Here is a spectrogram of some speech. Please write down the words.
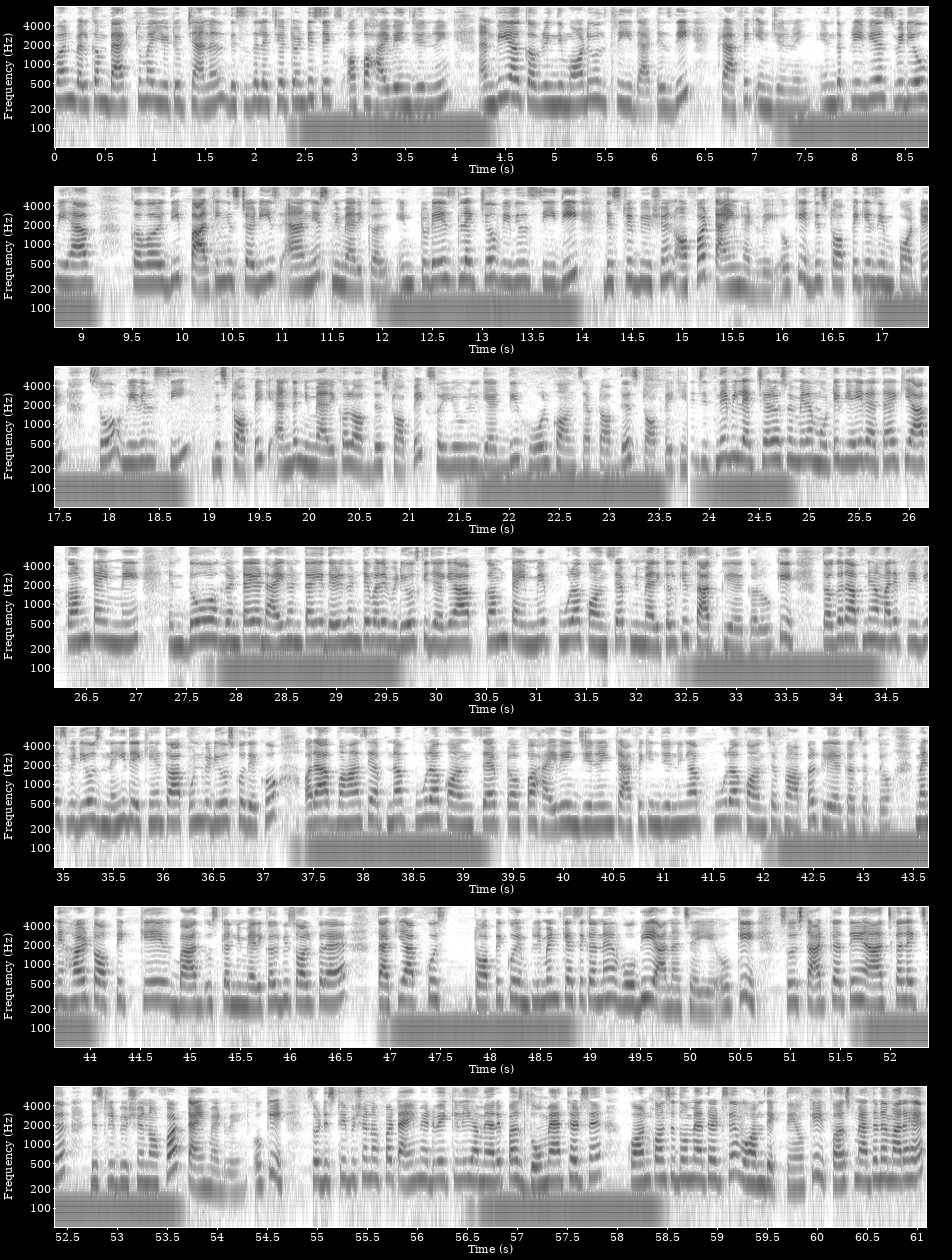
everyone, welcome back to my YouTube channel. This is the lecture 26 of a highway engineering and we are covering the module 3 that is the traffic engineering. In the previous video we have covered the parking studies and its numerical. In today's lecture, we will see the distribution of a time headway. Okay, this topic is important. So we will see this topic and the numerical of this topic. So you will get the whole concept of this topic. जितने भी lecture है, उसमें मेरा motive यही रहता है कि आप कम टाइम में दो घंटा या ढाई घंटा या डेढ़ घंटे वाले वीडियोस की जगह आप कम टाइम में पूरा कॉन्सेप्ट न्यूमेरिकल के साथ क्लियर करो ओके तो अगर आपने हमारे प्रीवियस वीडियोस नहीं देखे हैं तो आप उन वीडियोस को देखो और आप वहाँ से अपना पूरा concept of a highway engineering traffic engineering आप पूरा कॉन्सेप्ट वहाँ पर क्लियर कर सकते हो। मैंने हर टॉपिक के बाद उसका न्यूमेरिकल भी सॉल्व कराया ताकि आपको टॉपिक को इम्प्लीमेंट कैसे करना है, वो भी आना चाहिए ओके सो स्टार्ट करते हैं आज का lecture distribution of a time headway okay so distribution of a time headway के लिए हमारे पास दो मैथड्स हैं। कौन कौन से दो मैथड्स हैं, वो हम देखते हैं ओके फ़र्स्ट मैथड हमारा है।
